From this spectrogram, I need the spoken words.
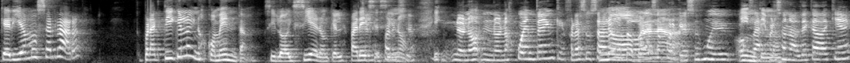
Queríamos cerrar. Practíquenlo y nos comentan si lo hicieron, qué les ¿Qué parece, les si no. Y- no, no, no nos cuenten qué frase usaron No, y todo para eso, nada. porque eso es muy o sea, es personal de cada quien.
